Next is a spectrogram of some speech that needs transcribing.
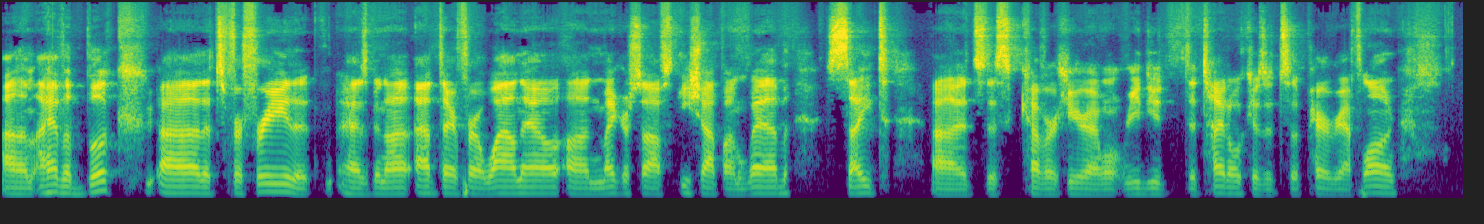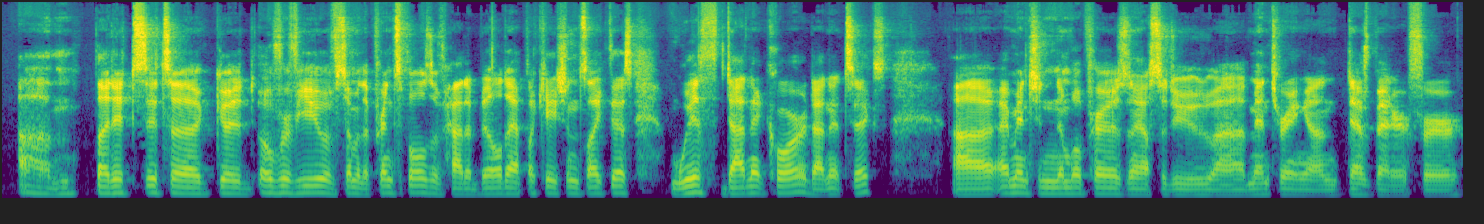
Um, I have a book uh, that's for free that has been out there for a while now on Microsoft's eShopOnWeb site. Uh, it's this cover here. I won't read you the title because it's a paragraph long. Um, but it's it's a good overview of some of the principles of how to build applications like this with .NET Core, .NET 6. Uh, I mentioned Nimble Pros, and I also do uh, mentoring on DevBetter for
